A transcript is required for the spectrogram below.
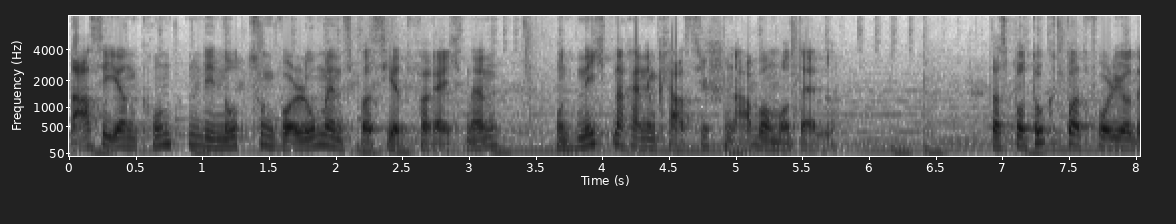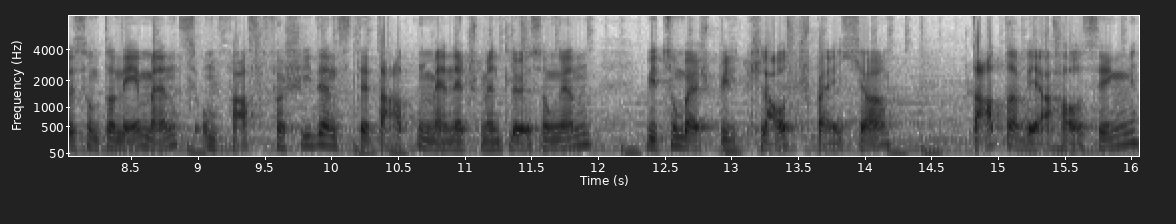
da sie ihren Kunden die Nutzung volumensbasiert verrechnen und nicht nach einem klassischen Abo-Modell. Das Produktportfolio des Unternehmens umfasst verschiedenste Datenmanagement-Lösungen, wie zum Beispiel Cloud-Speicher, Data Warehousing,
